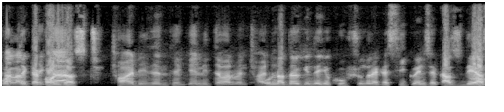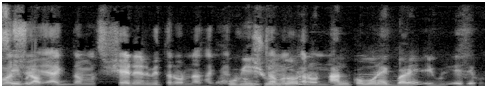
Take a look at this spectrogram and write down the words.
প্রত্যেকটা কন্ট্রাস্ট ছয় ডিজাইন থেকে নিতে পারবেন ছয় ওন্নাতেও কিন্তু এই যে খুব সুন্দর একটা সিকোয়েন্সের কাজ দেয়া আছে এগুলো। একদম শেডের ভিতর ওন্না থাকবে খুবই সুন্দর আনকমন একবারে। এগুলি এই দেখুন।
